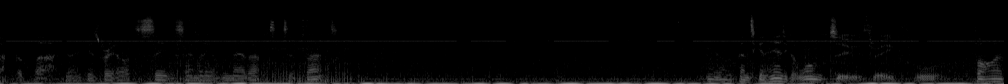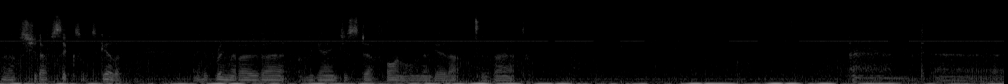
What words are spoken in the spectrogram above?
up, up. It gets very hard to see, there's so many of them there. That to that. the pentagon here, it's got one, two, three, four, five, and I should have six altogether. I'm going to bring that over, and again, just a final, I'm going to go that to that. And uh,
